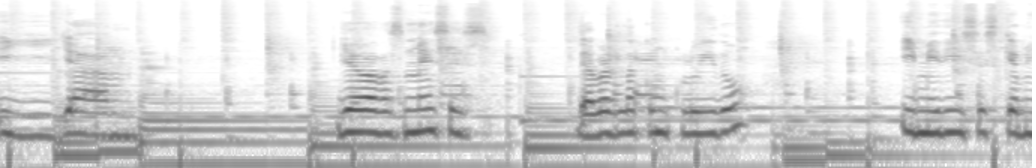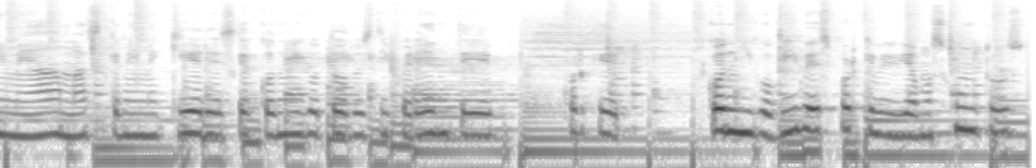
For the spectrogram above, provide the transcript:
y ya llevabas meses de haberla concluido y me dices que a mí me amas, que a mí me quieres, que conmigo todo es diferente, porque conmigo vives, porque vivíamos juntos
